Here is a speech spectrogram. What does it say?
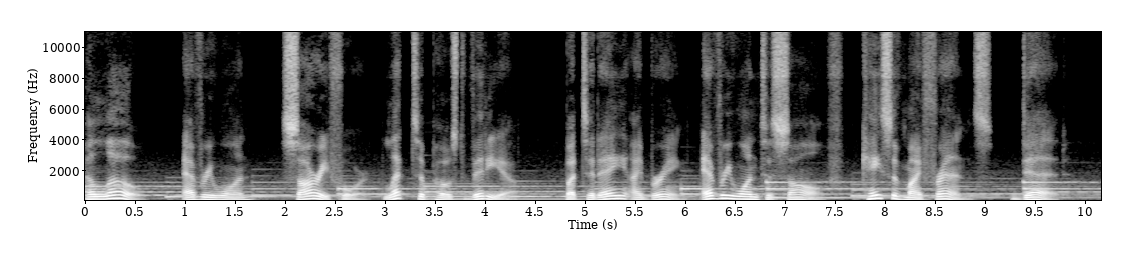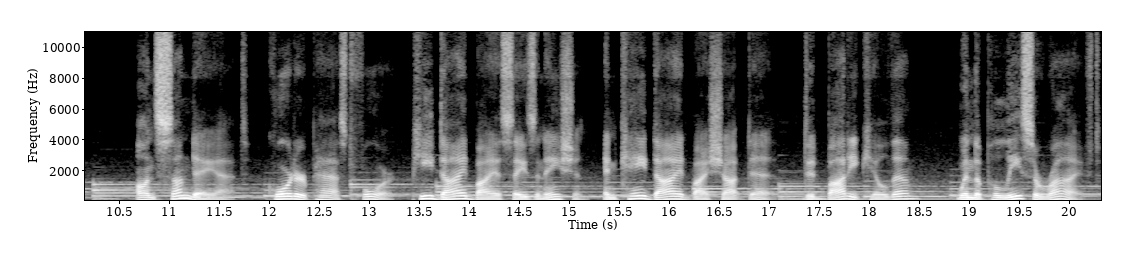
Hello, everyone. Sorry for let to post video. But today I bring everyone to solve case of my friends dead. On Sunday at quarter past 4, P died by assassination and K died by shot dead. Did body kill them? When the police arrived,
